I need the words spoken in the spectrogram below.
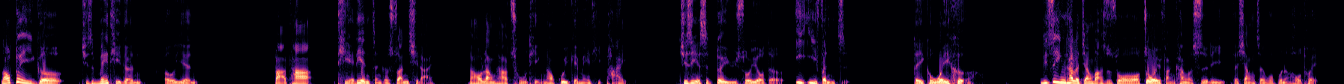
然后对一个其实媒体人而言，把他铁链整个拴起来，然后让他出庭，然后故意给媒体拍，其实也是对于所有的异议分子的一个威吓。黎智英他的讲法是说，作为反抗的势力的象征，我不能后退。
